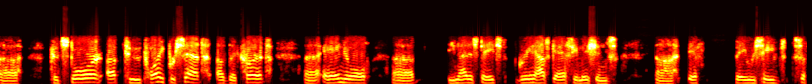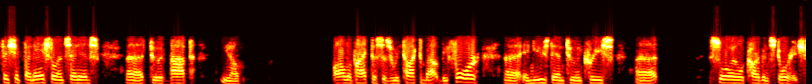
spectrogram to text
uh, could store up to 20% of the current uh, annual uh, United States greenhouse gas emissions if they received sufficient financial incentives to adopt, you know, all the practices we talked about before uh, and use them to increase uh, soil carbon storage.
